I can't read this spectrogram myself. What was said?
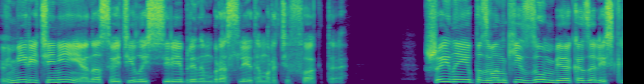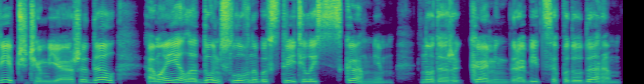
В мире теней она светилась серебряным браслетом артефакта — Шейные позвонки зомби оказались крепче, чем я ожидал, а моя ладонь словно бы встретилась с камнем, но даже камень дробится под ударом,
